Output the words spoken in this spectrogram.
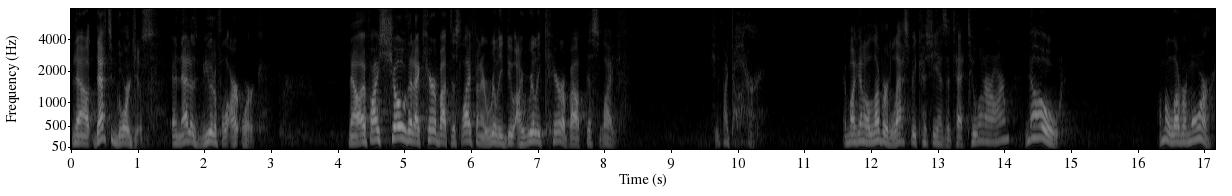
Now, that's gorgeous, and that is beautiful artwork. Now, if I show that I care about this life, and I really do, I really care about this life, she's my daughter. Am I going to love her less because she has a tattoo on her arm? No. I'm going to love her more.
